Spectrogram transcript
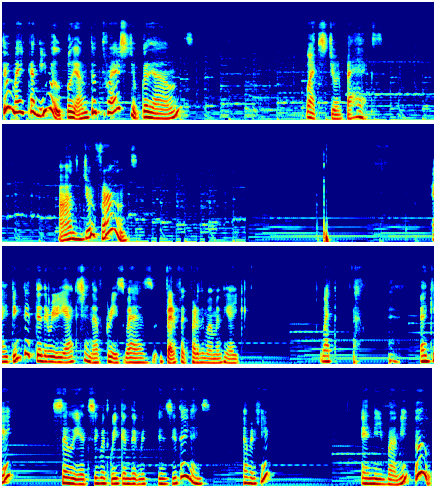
to make an evil plan to trash you clowns. Watch your backs. And your fronts. I think that the reaction of Kris was perfect for the moment, like, what? okay, so let's see what we can do with this today, guys. Over here. Any bunny? Oh,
